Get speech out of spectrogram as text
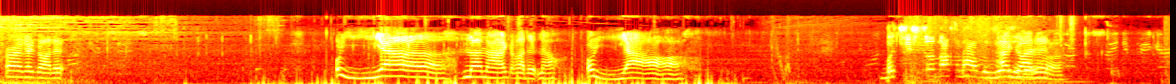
Alright, I got it. Oh yeah. No, no, I got it now. Oh yeah. But you're still not gonna have the visitor, I got it. huh? The Sage pickaxe.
